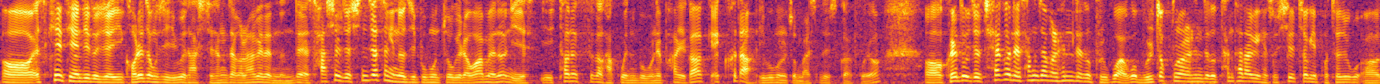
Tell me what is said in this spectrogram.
어, SK D&D도 이제 이 거래 정지 이후에 다시 재상장을 하게 됐는데 사실 이제 신재생 에너지 부분 쪽이라고 하면 은 이 이터닉스가 갖고 있는 부분의 파이가 꽤 크다. 이 부분을 좀 말씀드릴 수 있을 것 같고요. 어, 그래도 이제 최근에 상장을 했는데도 불구하고 물적 분할을 했는데도 탄탄하게 계속 실적이 버텨주고 어,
